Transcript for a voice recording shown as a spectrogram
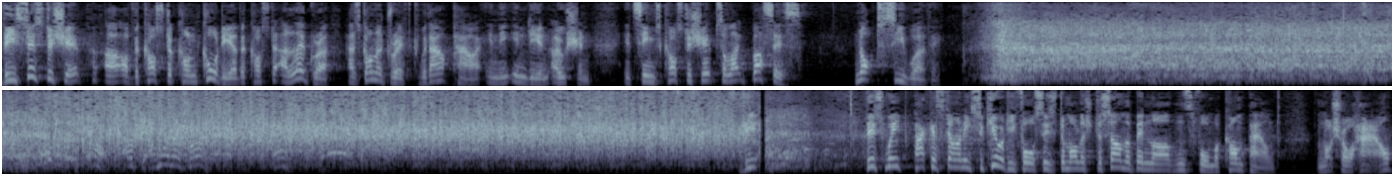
the sister ship uh, of the Costa Concordia, the Costa Allegra, has gone adrift without power in the Indian Ocean. It seems Costa ships are like buses, not seaworthy. This week, Pakistani security forces demolished Osama bin Laden's former compound. I'm not sure how.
